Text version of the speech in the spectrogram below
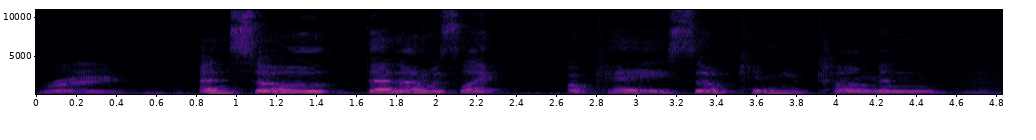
Right. And so then I was like, okay, so can you come and mm.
